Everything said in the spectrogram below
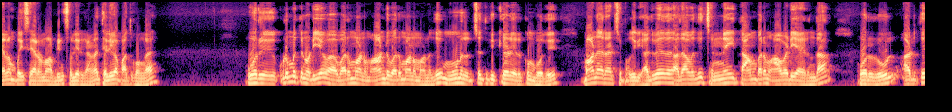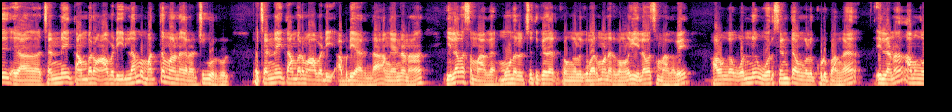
நிலம் போய் சேரணும் அப்படின்னு சொல்லியிருக்காங்க. தெளிவாக பார்த்துக்கோங்க. ஒரு குடும்பத்தினுடைய வருமானம் ஆண்டு வருமானமானது மூணு லட்சத்துக்கு கீழே இருக்கும்போது மாநகராட்சி பகுதி அதுவே அதாவது சென்னை தாம்பரம் ஆவடியாக இருந்தால் ஒரு ரூல் அடுத்து சென்னை தாம்பரம் ஆவடி இல்லாமல் மற்ற மாநகராட்சிக்கு ஒரு ரூல் இப்போ சென்னை தாம்பரம் ஆவடி அப்படியா இருந்தால் அங்கே என்னன்னா இலவசமாக மூணு லட்சத்துக்கு கீழே வருமானம் இருக்கிறவங்களுக்கு இலவசமாகவே அவங்க ஒன்று ஒரு சென்ட் அவங்களுக்கு கொடுப்பாங்க. இல்லைன்னா அவங்க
